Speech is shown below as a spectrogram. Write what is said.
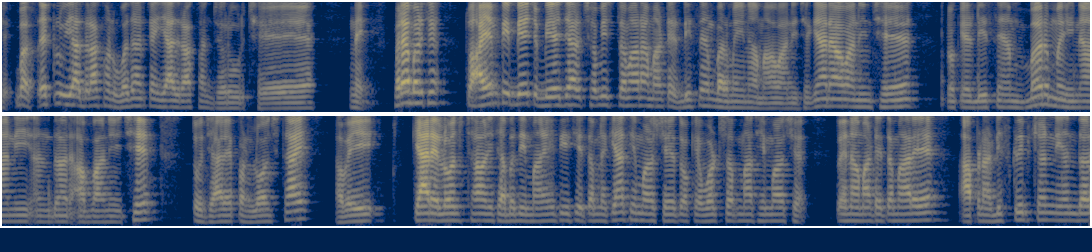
છે. બસ, એટલું યાદ રાખવાનું. વધારે કંઈ યાદ રાખવાની જરૂર છે નહીં. બરાબર છે? તો આઈએમપી બેચ બે હજાર છવ્વીસ તમારા માટે ડિસેમ્બર મહિનામાં આવવાની છે. ક્યારે આવવાની છે? તો કે ડિસેમ્બર મહિનાની અંદર આવવાની છે. તો જ્યારે પણ લોન્ચ થાય, હવે ક્યારે લોન્ચ થવાની છે આ બધી માહિતી છે તમને ક્યાંથી મળશે? તો કે વોટ્સઅપમાંથી મળશે. તો એના માટે તમારે આપણા ડિસ્ક્રિપ્શનની અંદર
